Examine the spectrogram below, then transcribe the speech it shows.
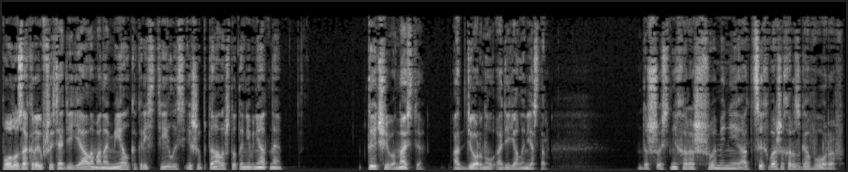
Полузакрывшись одеялом, она мелко крестилась и шептала что-то невнятное — «Ты чего, Настя?» — отдернул одеяло Нестор. «Да шось нехорошо мне от цих ваших разговоров.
